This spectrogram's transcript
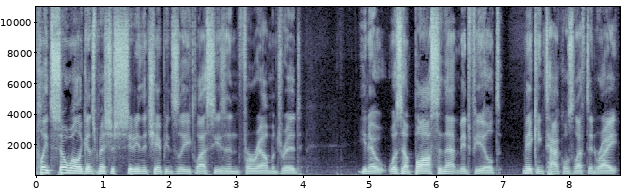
played so well against Manchester City in the Champions League last season for Real Madrid. You know, was a boss in that midfield, making tackles left and right.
